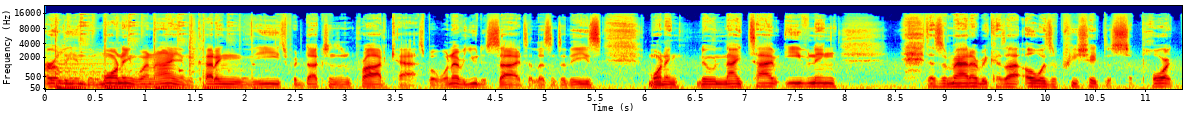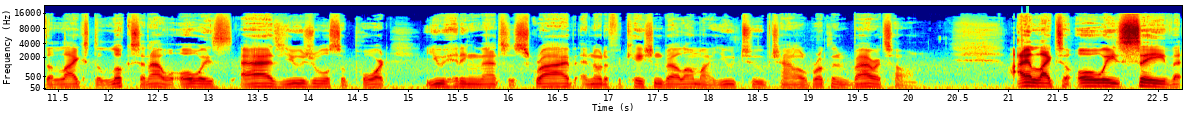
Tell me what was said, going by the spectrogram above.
early in the morning when I am cutting these productions and podcasts. But whenever you decide to listen to these, morning, noon, nighttime, evening, it doesn't matter because I always appreciate the support, the likes, the looks, and I will always, as usual, support you hitting that subscribe and notification bell on my YouTube channel, Brooklyn Baritone. I like to always say that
